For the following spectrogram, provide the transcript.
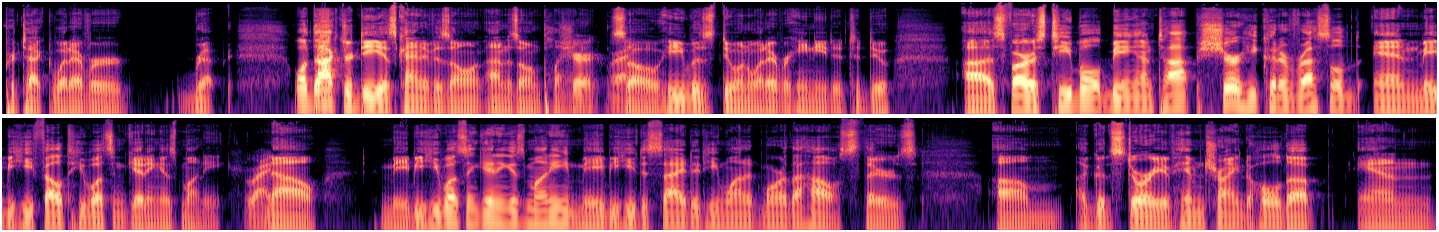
protect whatever rep. Well, Doctor D is kind of his own on his own planet, Sure, right. so he was doing whatever he needed to do. Uh, as far as T Bolt being on top, sure he could have wrestled, and maybe he felt he wasn't getting his money. Right. now, maybe he wasn't getting his money. Maybe he decided he wanted more of the house. There's um, a good story of him trying to hold up Ann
